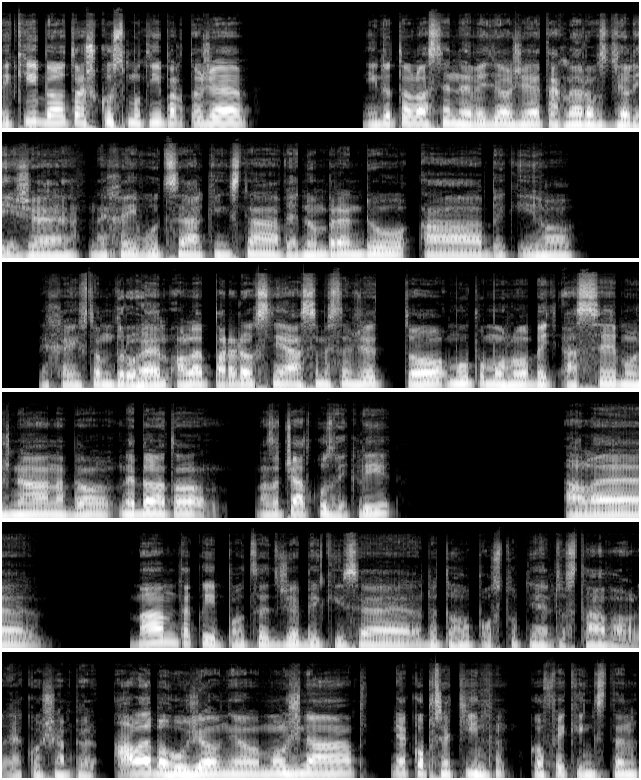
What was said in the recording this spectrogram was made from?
Big E byl trošku smutný, protože nikdo to vlastně nevěděl, že je takhle rozdělí, že nechají vůdce a Kingstona v jednom brandu a Big E ho nechají v tom druhém, ale paradoxně já si myslím, že to mu pomohlo, byť asi možná nebyl, nebyl na to na začátku zvyklý, ale mám takový pocit, že Biky se do toho postupně dostával jako šampion. Ale bohužel měl možná, jako předtím Kofi Kingston,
